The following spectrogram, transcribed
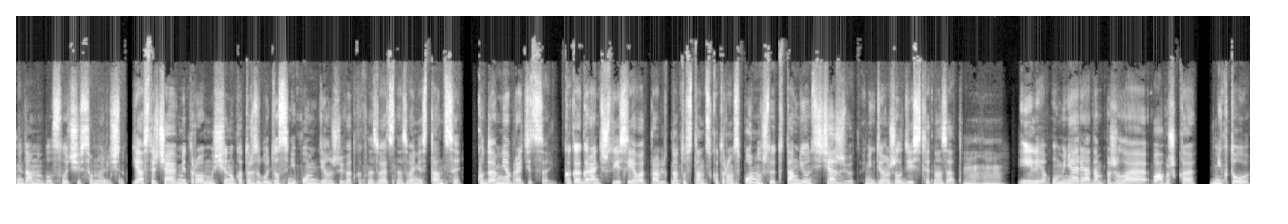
недавно был случай со мной лично. Я встречаю в метро мужчину, который заблудился, не помню, где он живет, как называется название станции. Куда мне обратиться? Какая гарантия, что если я его отправлю на ту станцию, которую он вспомнил, что это там, где он сейчас живет, а не где он жил 10 лет назад? Угу. Или у меня рядом пожилая бабушка, никто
